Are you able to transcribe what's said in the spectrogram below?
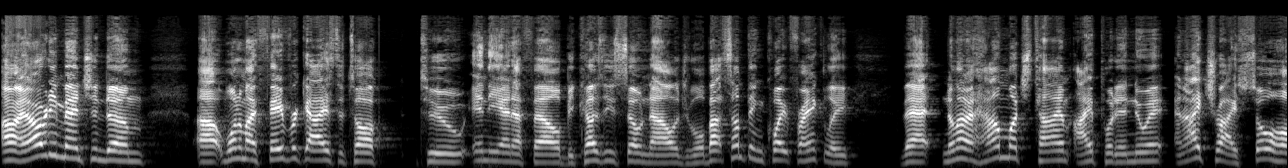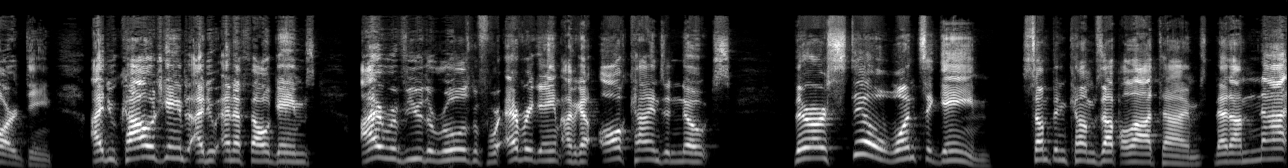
All right, I already mentioned him. Uh, one of my favorite guys to talk to in the NFL because he's so knowledgeable about something, quite frankly, that no matter how much time I put into it, and I try so hard, Dean. I do college games, I do NFL games. I review the rules before every game. I've got all kinds of notes. There are still once a game, something comes up a lot of times that I'm not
